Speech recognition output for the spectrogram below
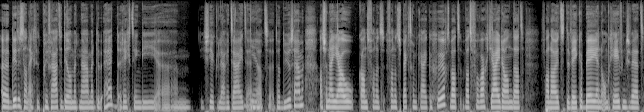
uh, dit is dan echt het private deel, met name de, hè, de richting die, um, die circulariteit en ja. dat, uh, dat duurzame. Als we naar jouw kant van het, van het spectrum kijken, Geurt, wat, wat verwacht jij dan dat vanuit de WKB en de omgevingswet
